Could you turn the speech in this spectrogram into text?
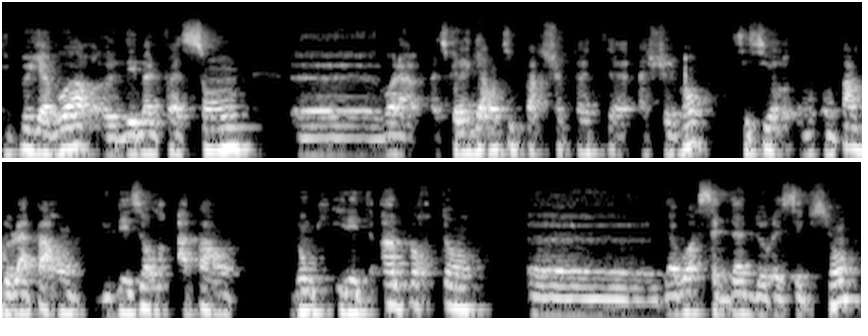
il peut y avoir des malfaçons, euh, voilà, parce que la garantie de parfait achèvement, c'est sûr, on, parle de l'apparent, du désordre apparent. Donc, il est important euh, d'avoir cette date de réception.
